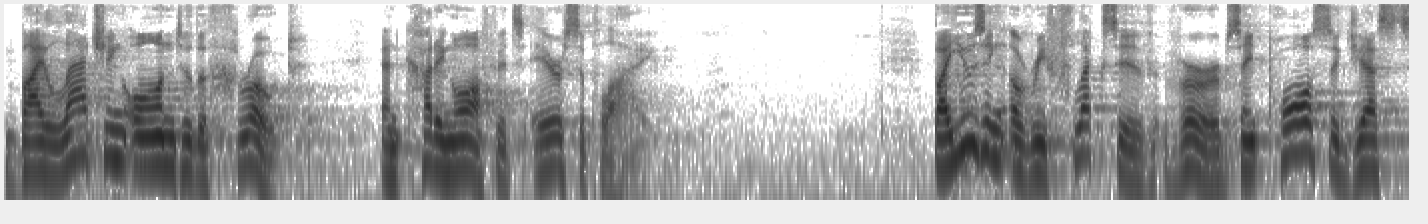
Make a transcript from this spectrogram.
by latching on to the throat and cutting off its air supply. By using a reflexive verb, St. Paul suggests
